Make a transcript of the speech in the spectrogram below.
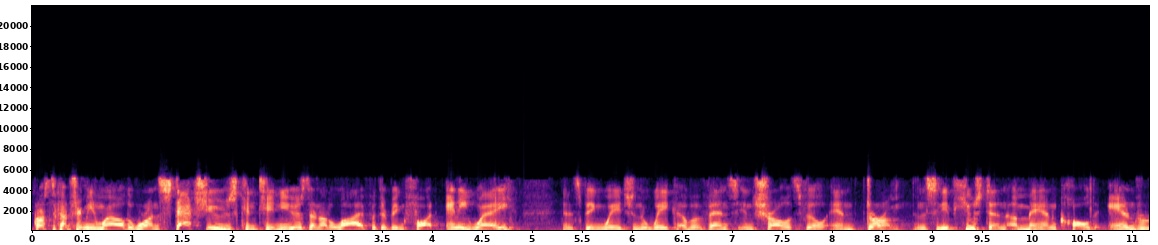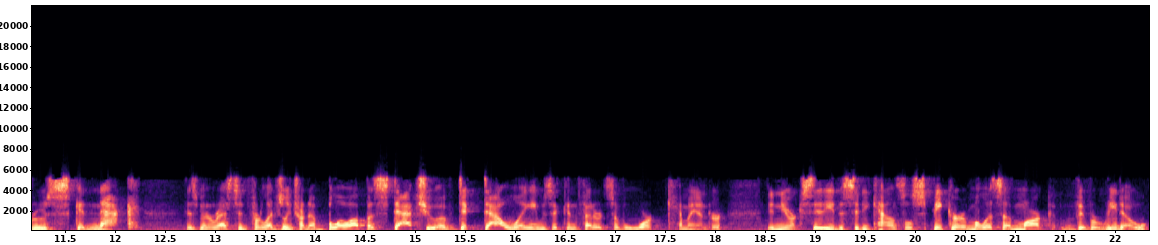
Across the country, meanwhile, the war on statues continues. They're not alive, but they're being fought anyway. And it's being waged in the wake of events in Charlottesville and Durham. In the city of Houston, a man called Andrew Schneck has been arrested for allegedly trying to blow up a statue of Dick Dowling. He was a Confederate Civil War commander. In New York City, the city council speaker, Melissa Mark Viverito,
